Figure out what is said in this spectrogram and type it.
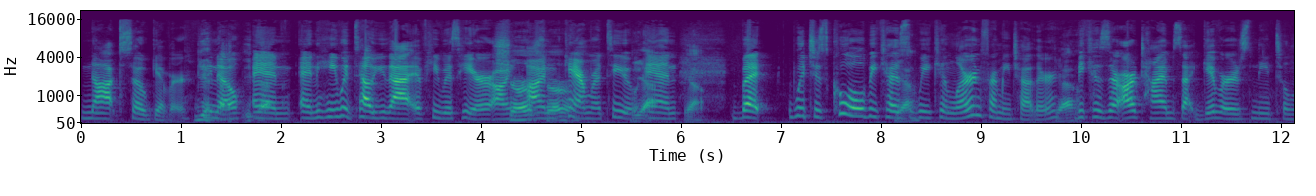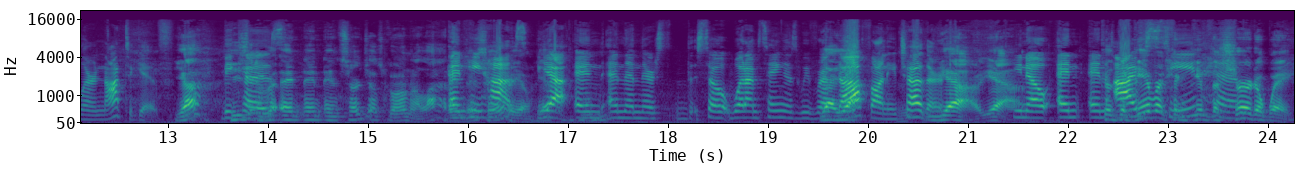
not so giver. Yeah, you know, yeah. and and he would tell you that if he was here on Sure, on sure. camera too. Yeah, and yeah. but which is cool because Yeah. we can learn from each other Yeah. because there are times that givers need to learn not to give Yeah, Because- and, and and Sergio's grown a lot. and he has area. yeah. and and then there's th- so what i'm saying is we've rubbed yeah. off on each other Yeah, yeah. you know and and because the i've giver seen can give the shirt away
